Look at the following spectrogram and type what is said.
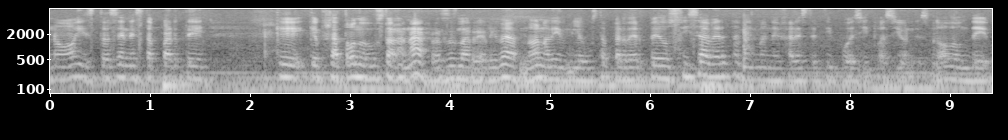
¿no? Y estás en esta parte que, que pues a todos nos gusta ganar, esa es la realidad, ¿no? A nadie le gusta perder, pero sí saber también manejar este tipo de situaciones, ¿no? Donde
